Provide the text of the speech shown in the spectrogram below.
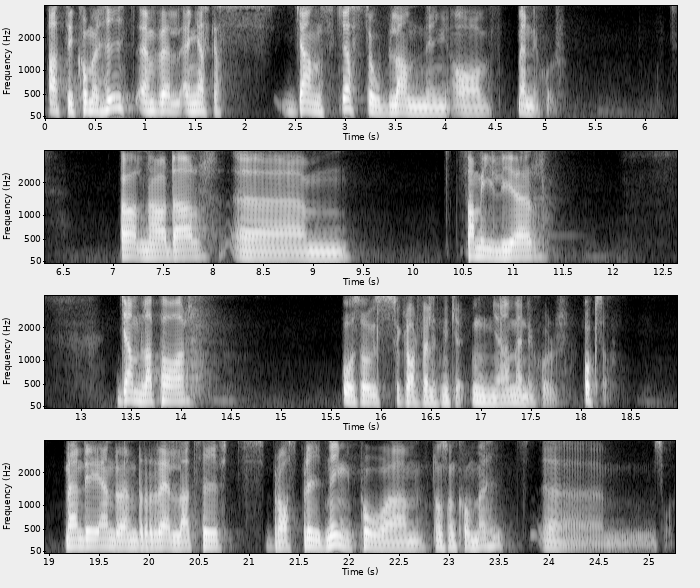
Att det kommer hit en, väl, en ganska, ganska stor blandning av människor. Ölnördar, eh, familjer, gamla par och så, såklart väldigt mycket unga människor också. Men det är ändå en relativt bra spridning på um, de som kommer hit. ehm, så.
